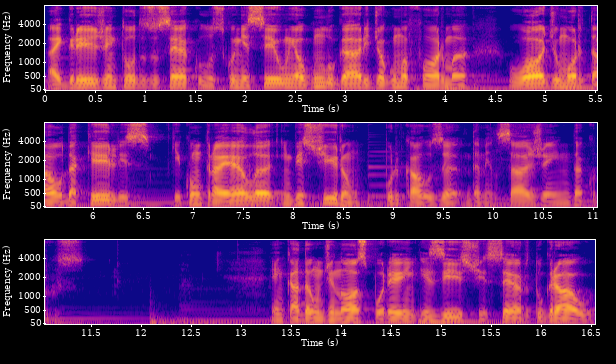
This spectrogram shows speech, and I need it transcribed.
A Igreja em todos os séculos conheceu em algum lugar e de alguma forma o ódio mortal daqueles que contra ela investiram por causa da mensagem da cruz. Em cada um de nós, porém, existe certo grau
